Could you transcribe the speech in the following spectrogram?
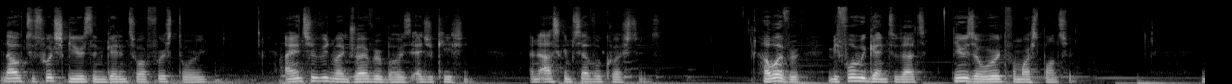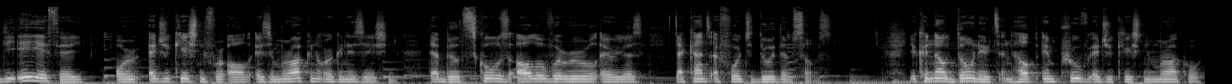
Now, to switch gears and get into our first story, I interviewed my driver about his education and asked him several questions. However, before we get into that, here's a word from our sponsor. The EFA, or Education for All, is a Moroccan organization that builds schools all over rural areas that can't afford to do it themselves. You can now donate and help improve education in Morocco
